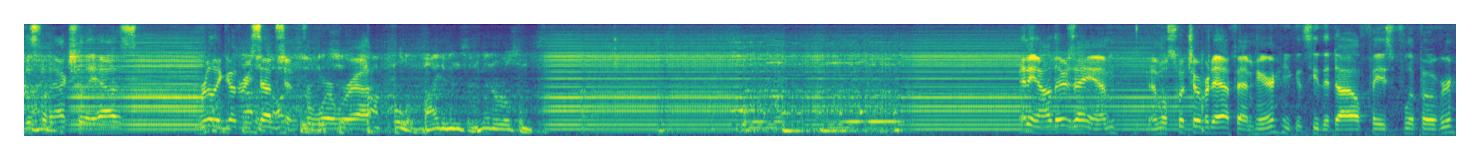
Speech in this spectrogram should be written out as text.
This one actually has really good reception for where we're at. Full of vitamins and minerals and. Anyhow, there's AM, and we'll switch over to FM here. You can see the dial face flip over.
